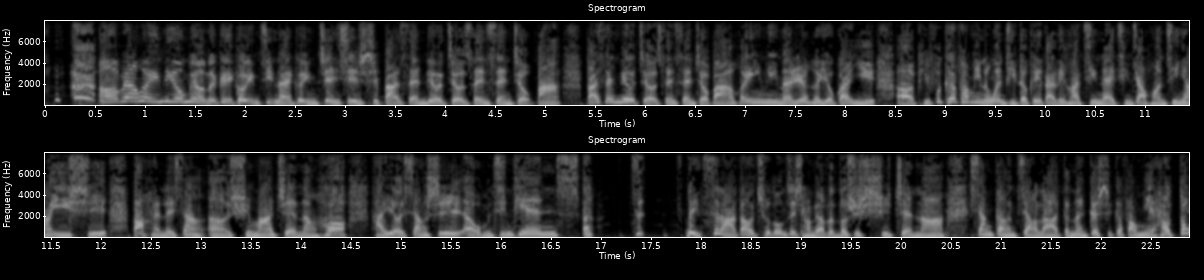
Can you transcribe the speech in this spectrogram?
好，非常欢迎听众朋友呢，可以扣音进来，扣音专线是八三六九三三九八八三六九三三九八。欢迎你呢，任何有关于呃皮肤科方面的问题，都可以打电话进来请教黄金耀医师，包含了像呃荨麻疹，然后还有像是呃我们今天呃。每次拿到秋冬最常聊的都是湿疹啊、香港脚啦等等各式各方面，还有冬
